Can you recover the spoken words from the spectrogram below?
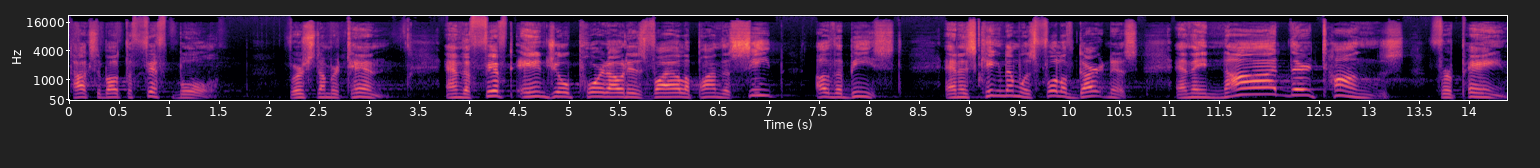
talks about the fifth bowl. Verse number 10 And the fifth angel poured out his vial upon the seat of the beast, and his kingdom was full of darkness, and they gnawed their tongues for pain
